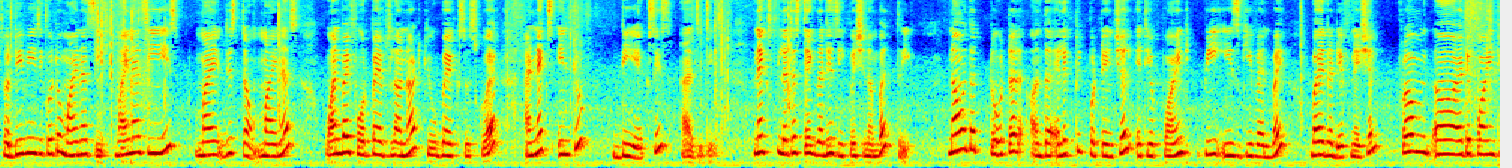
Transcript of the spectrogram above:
so dv is equal to minus e minus e is my this term minus 1 by 4 pi epsilon naught q by x square and next into dx is as it is. Next let us take that is equation number 3 now the total uh, the electric potential at a point p is given by by the definition from uh, at a point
